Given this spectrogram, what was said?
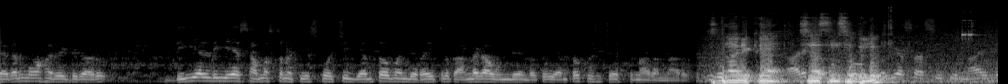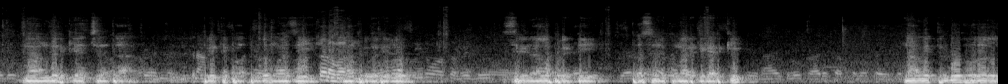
జగన్మోహన్ రెడ్డి గారు డిఎల్డిఏ సంస్థను తీసుకొచ్చి ఎంతోమంది రైతులకు అండగా ఉండేందుకు ఎంతో కృషి చేస్తున్నారన్నారు. శాసనసభ్యులు మా అందరికీ అత్యంత ప్రీతిపాత్రుడు మాజీ శ్రీ నల్లపరెడ్డి ప్రసన్న కుమార్ రెడ్డి గారికి నా మిత్రుడు రూరల్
